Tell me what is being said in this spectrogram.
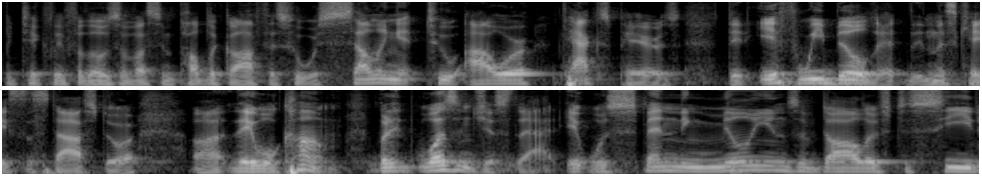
particularly for those of us in public office who were selling it to our taxpayers, that if we build it, in this case the Star Store, uh, they will come. But it wasn't just that. It was spending millions of dollars to seed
